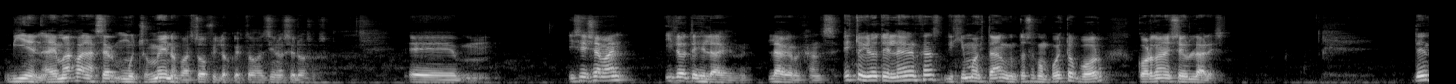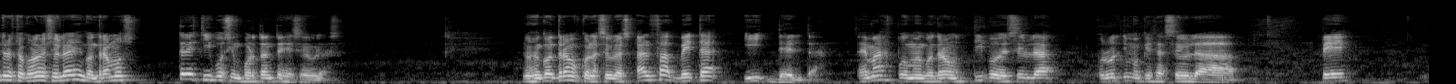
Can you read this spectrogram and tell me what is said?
Bien, además van a ser mucho menos basófilos que estos asinos cerosos. Eh, y se llaman Hilotes de Lagerhans. Estos hilotes de Lagerhans, dijimos, están entonces compuestos por cordones celulares. Dentro de estos cordones celulares encontramos tres tipos importantes de células. Nos encontramos con las células alfa, beta y delta. Además podemos encontrar un tipo de célula, por último, que es la célula P,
